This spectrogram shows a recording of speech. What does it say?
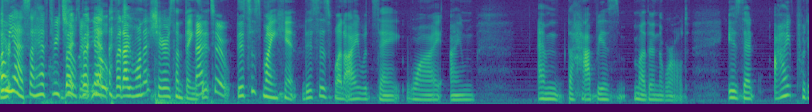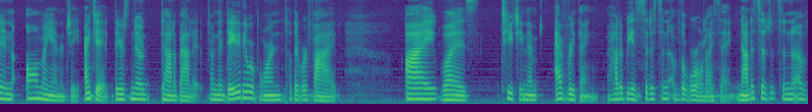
Oh, You're- yes, I have three children. but yeah. no, but I want to share something. That Thi- too. This is my hint. This is what I would say why I'm am the happiest mother in the world is that I put in all my energy. I did. There's no doubt about it. From the day they were born till they were 5, I was teaching them everything. How to be a citizen of the world, I say. Not a citizen of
